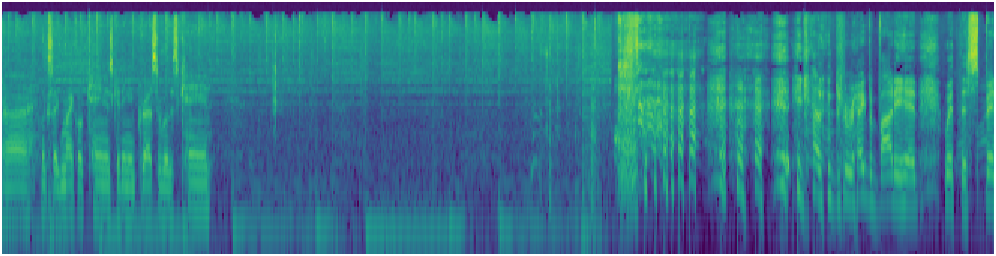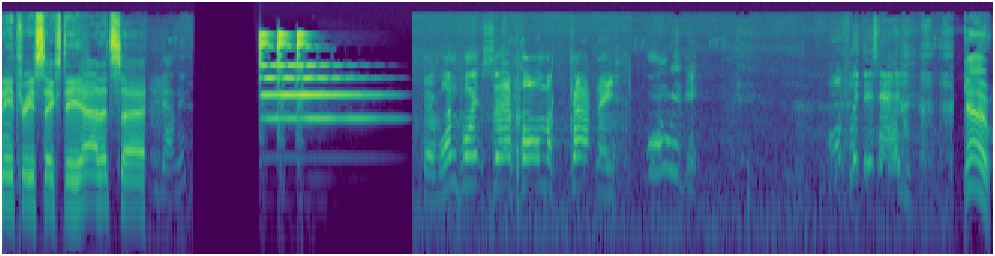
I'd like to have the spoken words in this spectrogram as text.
uh, looks like Michael Caine is getting aggressive with his cane. he got a direct body hit with the spinny 360. Yeah, that's uh. Okay, one point, Sir Paul McCartney. On with it. Off with his head. Go.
